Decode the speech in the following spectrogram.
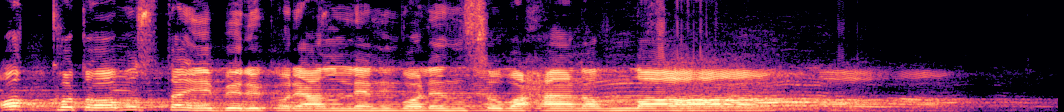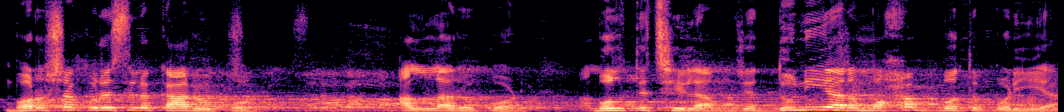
অক্ষত অবস্থায় বের করে আনলেন, বলেন, সুবহানাল্লাহ। ভরসা করেছিল কার উপর? আল্লাহর উপর। বলতেছিলাম যে, দুনিয়ার মহাব্বত পড়িয়া,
